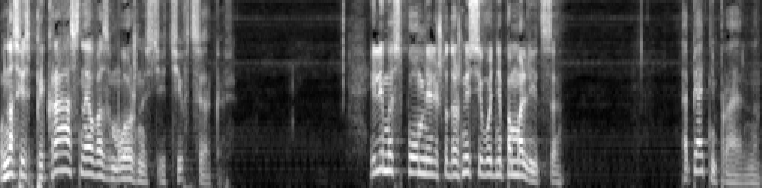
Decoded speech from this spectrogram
У нас есть прекрасная возможность идти в церковь. Или мы вспомнили, что должны сегодня помолиться. Опять неправильно.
